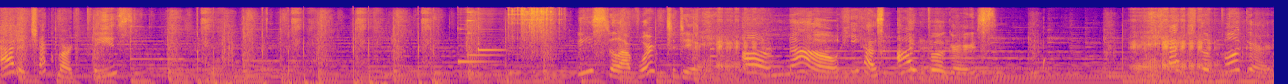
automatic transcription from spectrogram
Add a check mark, please. Still have work to do. Oh no, he has eye boogers. Catch the booger.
